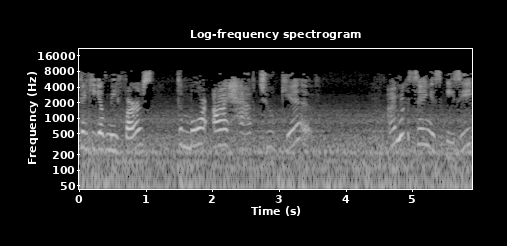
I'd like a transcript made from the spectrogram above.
thinking of me first, the more I have to give. I'm not saying it's easy.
